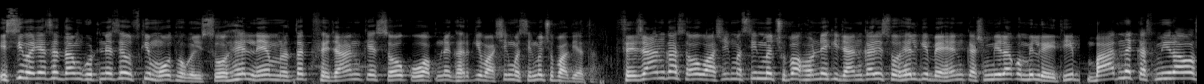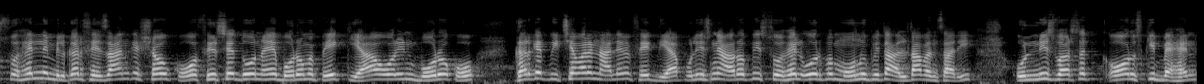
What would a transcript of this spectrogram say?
इसी वजह से दम घुटने से उसकी मौत हो गई। सोहेल ने मृतक फैजान के शव को अपने घर की वॉशिंग मशीन में छुपा दिया था। फैजान का शव वॉशिंग मशीन में छुपा होने की जानकारी सोहेल की बहन कश्मीरा को मिल गई थी। बाद में कश्मीरा और सोहेल ने मिलकर फैजान के शव को फिर से दो नए बोरों में पैक किया और इन बोरों को घर के पीछे वाले नाले में फेंक दिया। पुलिस ने आरोपी सोहेल उर्फ़ मोनू पिता अल्ताफ अंसारी 19 वर्ष और उसकी बहन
